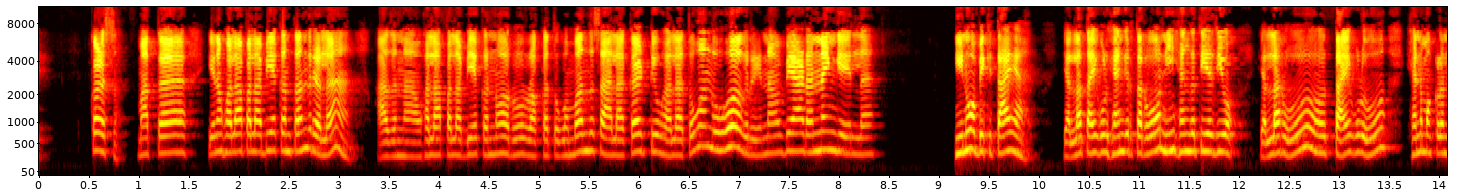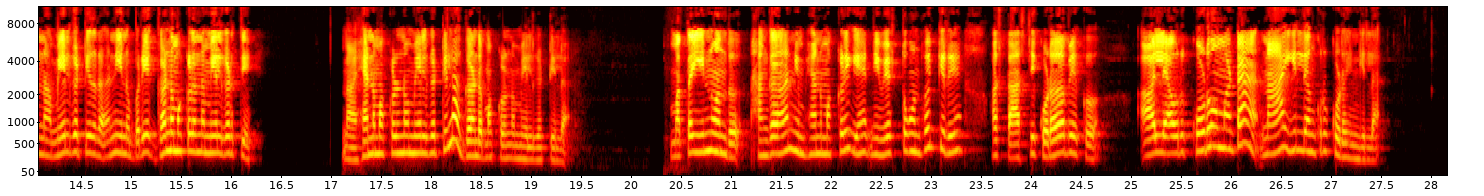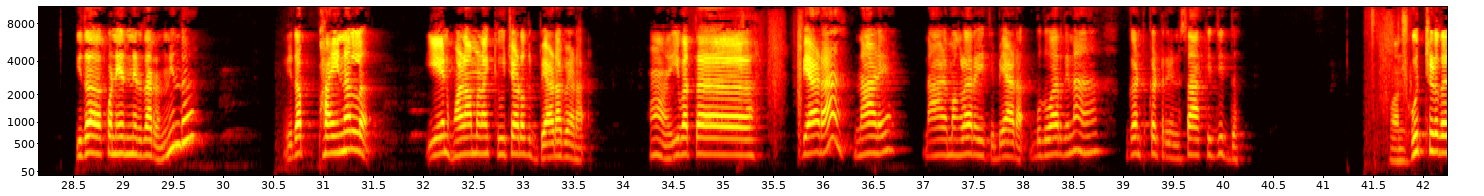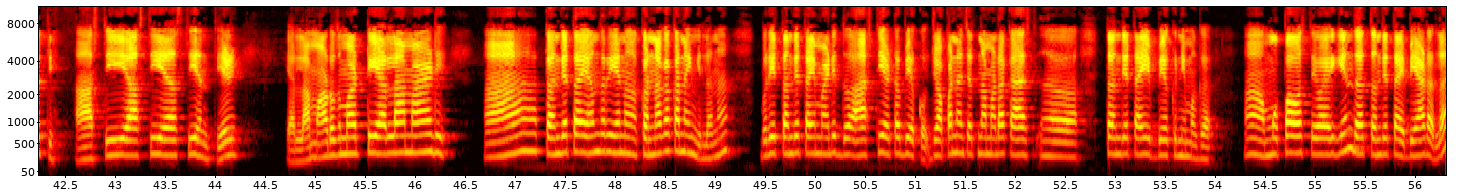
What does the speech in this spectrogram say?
ಕಳ್ಸು. ಮತ್ತೆ ಏನೋ ಹೊಲ ಫಲ ಬೇಕಂತಂದ್ರಲ್ಲ, ಅದನ್ನ ಹೊಲ ಫಲ ಬೇಕನ್ನೋರು ರೊಕ್ಕ ತಗೊಂಡ್ಬಂದು ಸಾಲ ಕಟ್ಟಿ ಹೊಲ ತಗೊಂಡು ಹೋಗ್ರಿ. ನಾವು ಬ್ಯಾಡ ಅನ್ನಂಗೆ ಇಲ್ಲ. ನೀನು ಹೋಗ್ಬೇಕು ತಾಯ. ಎಲ್ಲ ತಾಯಿಗಳು ಹೆಂಗಿರ್ತಾರೋ, ನೀ ಹೆಂಗ ತಿಳಿದಿಯೋ. ಎಲ್ಲರೂ ತಾಯಿಗಳು ಹೆಣ್ಣು ಮಕ್ಕಳನ್ನ ಮೇಲ್ಗಟ್ಟಿದ್ರ. ನೀನು ಬರೀ ಗಂಡು ಮಕ್ಕಳನ್ನ ಮೇಲ್ಗಟ್ಟಿ. ನಾ ಹೆಣ್ಣು ಮಕ್ಕಳನ್ನು ಮೇಲ್ಗಟ್ಟಿಲ್ಲ, ಗಂಡು ಮಕ್ಕಳನ್ನ ಮೇಲ್ಗಟ್ಟಿಲ್ಲ. ಮತ್ತೆ ಇನ್ನೊಂದು, ಹಂಗ ನಿಮ್ಮ ಹೆಣ್ಣು ಮಕ್ಕಳಿಗೆ ನೀವು ಎಷ್ಟು ತೊಗೊಂಡು ಹೋಗ್ತೀರಿ ಅಷ್ಟು ಆಸ್ತಿ ಕೊಡಬೇಕು. ಅಲ್ಲಿ ಅವ್ರಿಗೆ ಕೊಡೋ ಮಟ ನಾ ಇಲ್ಲಿ ಅಂಕರು ಕೊಡಂಗಿಲ್ಲ. ಇದ ಕೊನೆಯ ನಿರ್ಧಾರ. ನಿಂದು? ಇದ ಫೈನಲ್ ಏನು ಹೊಣ ಮಣ ಕಿವುಚಾಡೋದು ಬೇಡ ಬೇಡ ಹ್ಞೂ ಇವತ್ತ ಬೇಡ ನಾಳೆ ನಾಳೆ ಮಂಗಳವಾರ ಐತಿ ಬೇಡ ಬುಧವಾರ ದಿನ ಗಂಟು ಕಟ್ರಿ ಸಾಕಿದ್ದಿದ್ದು ಒಂದು ಹುಚ್ಚಿಡ್ದೈತಿ ಆಸ್ತಿ ಆಸ್ತಿ ಆಸ್ತಿ ಅಂತೇಳಿ. ಎಲ್ಲ ಮಾಡೋದು ಮಟ್ಟಿ, ಎಲ್ಲ ಮಾಡಿ. ಆ, ತಂದೆ ತಾಯಿ ಅಂದ್ರೆ ಏನು, ಕಣ್ಣಾಗ ಕಣ್ಣಂಗಿಲ್ಲನ ಬರೀ ತಂದೆ ತಾಯಿ ಮಾಡಿದ್ದು ಆಸ್ತಿ ಅಟ ಬೇಕು. ಜೋಪಾನ ಜತ್ನ ಮಾಡಕ್ಕೆ ತಂದೆ ತಾಯಿ ಬೇಕು ನಿಮಗೆ. ಮುಪ್ಪಾವಸ್ತಿ ಒಳಗಿಂದ ತಂದೆ ತಾಯಿ ಬೇಡಲ್ಲ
